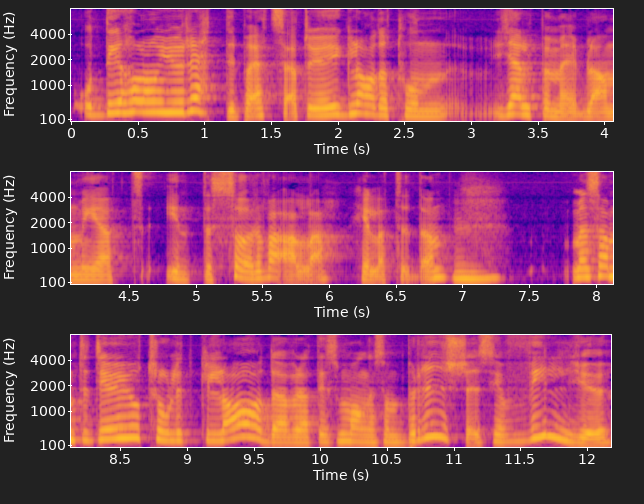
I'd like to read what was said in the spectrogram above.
Och det har hon ju rätt i på ett sätt. Och jag är glad att hon hjälper mig ibland med att inte serva alla hela tiden. Mm. Men samtidigt är jag ju otroligt glad över att det är så många som bryr sig. Så jag vill ju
